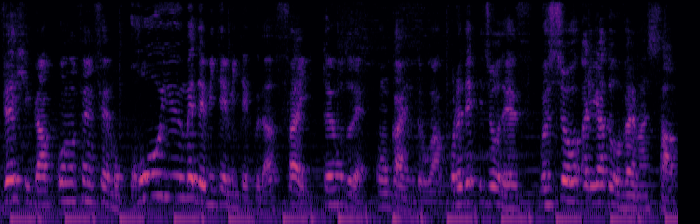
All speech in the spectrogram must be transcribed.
ぜひ学校の先生もこういう目で見てみてください。ということで今回の動画はこれで以上です。ご視聴ありがとうございました。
